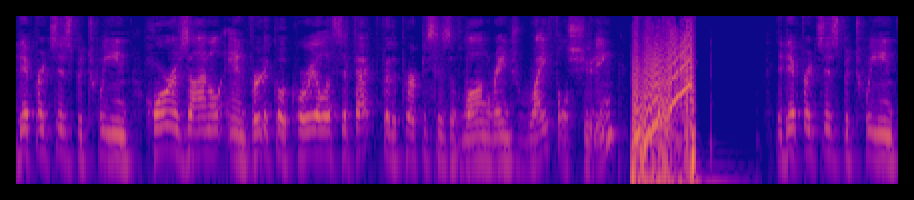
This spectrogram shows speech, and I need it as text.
differences between horizontal and vertical Coriolis effect for the purposes of long-range rifle shooting, the differences between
